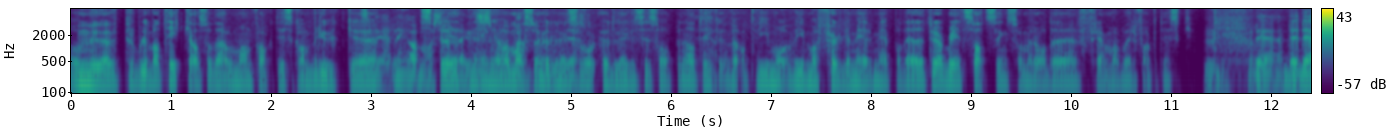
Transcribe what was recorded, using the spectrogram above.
og MØV-problematikk, altså der hvor man faktisk kan bruke spredning av masseødeleggelsesvåpen, at, vi, at vi, må, vi, må, følge mer med på det. Det tror jeg blir et satsingsområde fremover, faktisk. Mm. Og det, det, det,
